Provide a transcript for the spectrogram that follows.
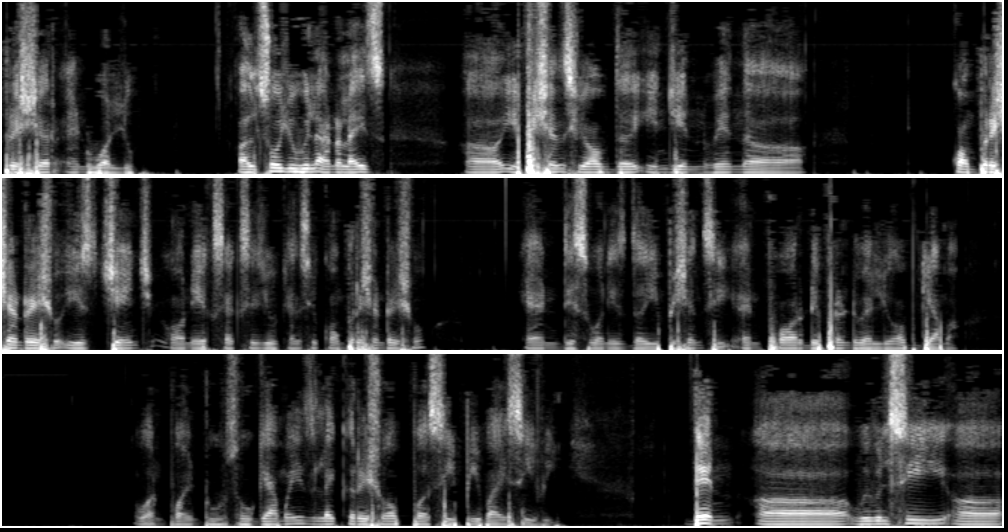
pressure and volume. Also you will analyze uh, efficiency of the engine when the compression ratio is changed. On x-axis you can see compression ratio. And this one is the efficiency and for different value of gamma. 1.2 so gamma is like a ratio of cp by cv then uh, we will see uh,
